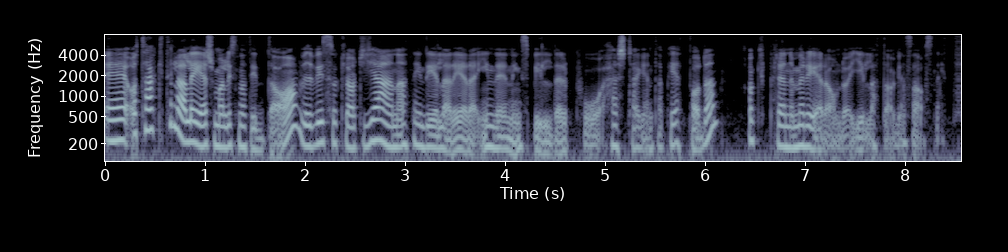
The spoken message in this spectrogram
Eh, och tack till alla er som har lyssnat idag. Vi vill såklart gärna att ni delar era inredningsbilder på hashtaggen tapetpodden och prenumerera om du har gillat dagens avsnitt.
